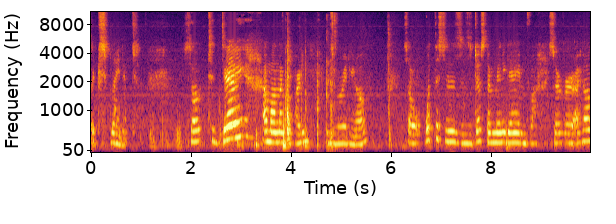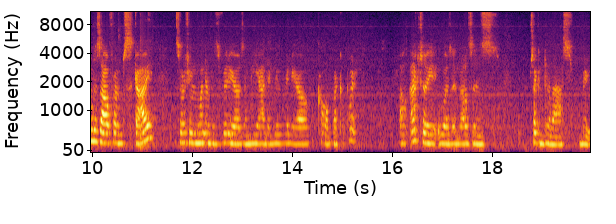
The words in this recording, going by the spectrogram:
explain it. So today I'm on Minecraft Party, as you already know. So what this is is just a mini game server. I found this out from Sky. I was watching one of his videos and he had a new video called Minecraft Party. Well, actually it was his second to last video.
